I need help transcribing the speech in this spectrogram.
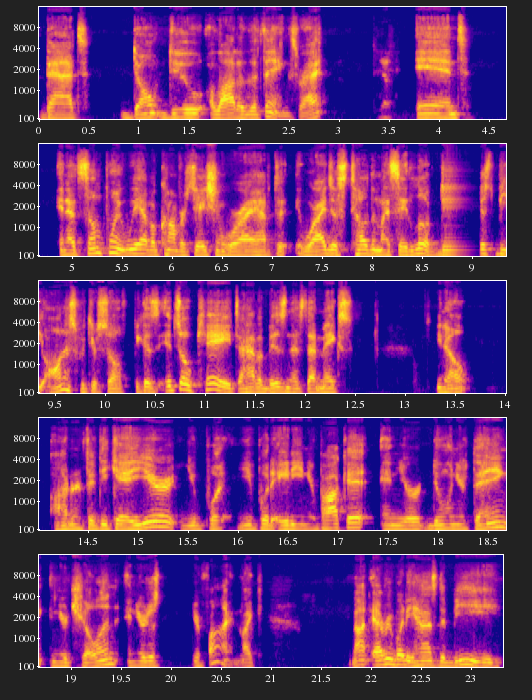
that don't do a lot of the things, right? Yep. And and at some point we have a conversation where I have to where I just tell them I say, look, just be honest with yourself because it's okay to have a business that makes you know 150k a year you put you put 80 in your pocket and you're doing your thing and you're chilling and you're just you're fine. Like not everybody has to be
